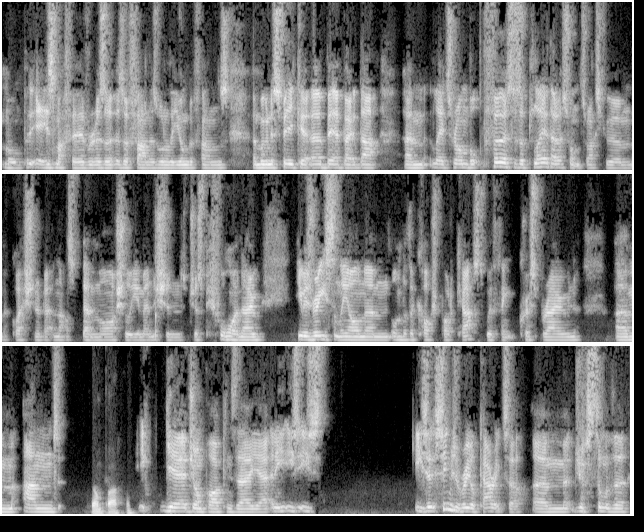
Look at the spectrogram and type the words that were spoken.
it is my favourite as a, as a fan, as one of the younger fans. And we're going to speak a, a bit about that um, later on. But first, as a player, I just want to ask you um, a question about, and that's Ben Marshall, you mentioned just before. Now, he was recently on um, Under the Cosh podcast with, I think, Chris Brown. Um, and John Parkin. Yeah, John Parkin's there. Yeah, and he's he's he's it seems a real character. Um, just some of the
